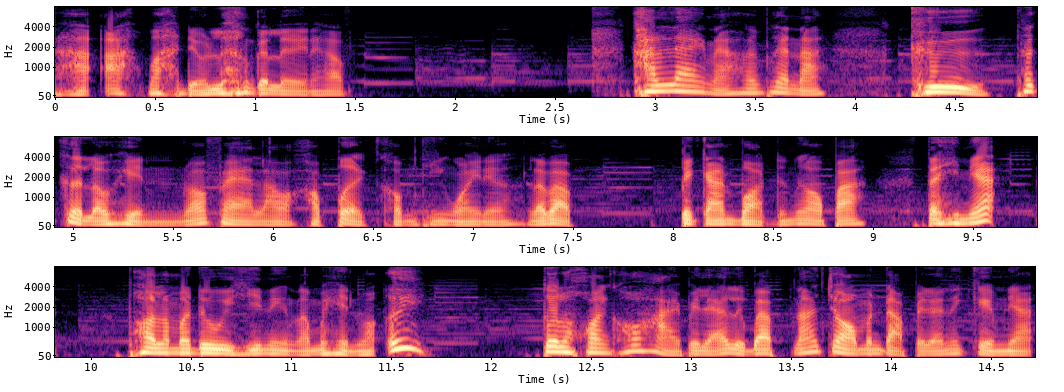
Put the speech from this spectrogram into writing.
นะฮะอะมาเดี๋ยวเริ่มกันเลยนะครับ ขั้นแรกนะเพื่อนๆนะ คือถ้าเกิดเราเห็นว่าแฟนเราอะเขาเปิดคอมทิ้งไว้เนอะแล้วแบบเป็นการบอดนึกออกปะแต่ทีเนี้ย พอเรามาดูอีกทีหนึ่งเราไมาเห็นว่า เอ้ย ตัวละครเขาหายไปแล้วหรือแบบหน้าจอมันดับไปแล้วในเกมเนี้ย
